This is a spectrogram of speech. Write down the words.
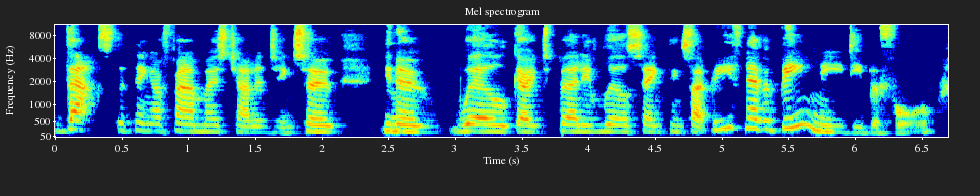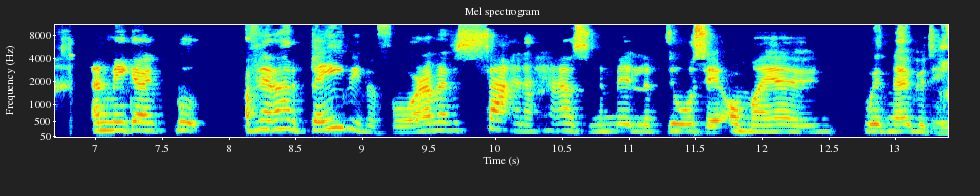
That's the thing I found most challenging. So, you know, Will going to Berlin, Will saying things like, but you've never been needy before. And me going, well, I've never had a baby before. And I've never sat in a house in the middle of Dorset on my own with nobody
